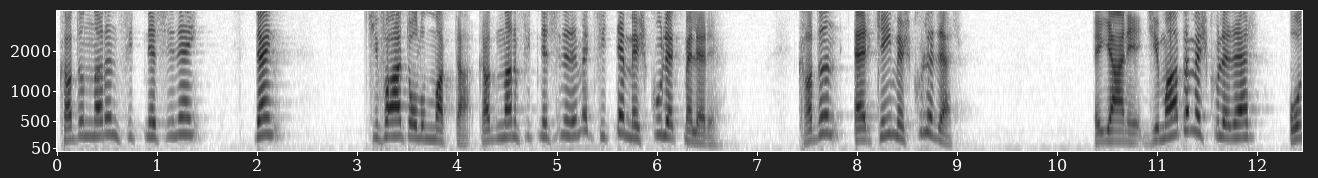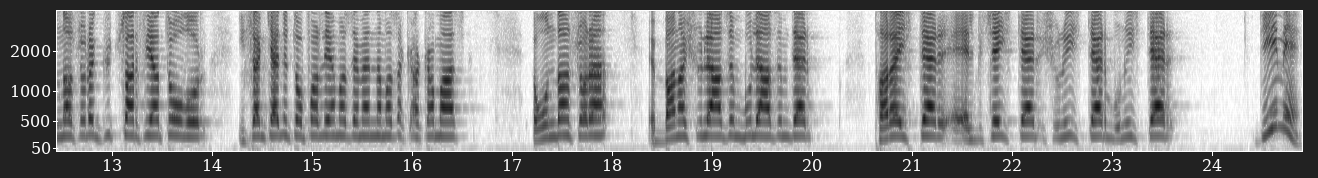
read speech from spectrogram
Kadınların fitnesine den kifayet olunmakta. Kadınların fitnesi ne demek? Fitne meşgul etmeleri. Kadın erkeği meşgul eder. E yani cima da meşgul eder. Ondan sonra güç sarfiyatı olur. İnsan kendini toparlayamaz, hemen namaza kalkamaz. E ondan sonra e bana şu lazım, bu lazım der. Para ister, elbise ister, şunu ister, bunu ister. Değil mi?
